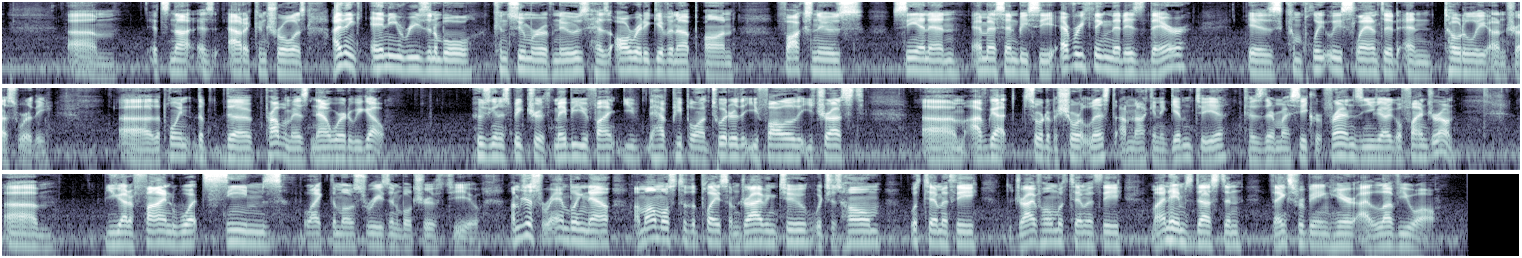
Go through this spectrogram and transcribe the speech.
Um, it's not as out of control as I think any reasonable consumer of news has already given up on Fox News, CNN, MSNBC. Everything that is there is completely slanted and totally untrustworthy. Uh, the point, the the problem is now where do we go? Who's going to speak truth? Maybe you find you have people on Twitter that you follow that you trust. Um, I've got sort of a short list. I'm not going to give them to you because they're my secret friends, and you got to go find your own. Um, you got to find what seems like the most reasonable truth to you. I'm just rambling now. I'm almost to the place I'm driving to, which is home with Timothy. The drive home with Timothy. My name's Dustin. Thanks for being here. I love you all.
